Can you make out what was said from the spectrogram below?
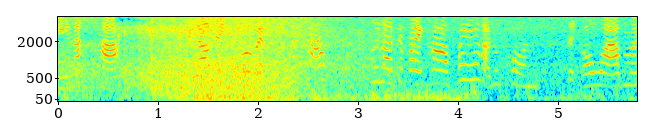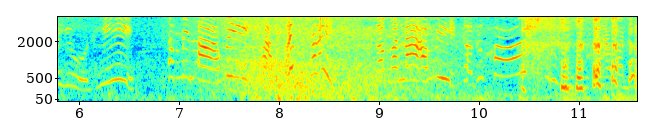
นี้นะคะเราแต่งตัวแบบนี้นะคะ คือเราจะไปคาเฟ่ค่ะทุกคน แต่ก็วาร์ปมาอยู่ที่ถ้าไม่ลาบีค่ะเอ้ยไม่ใช่เรามาลาบีค่ะทุกคนเอามาดู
